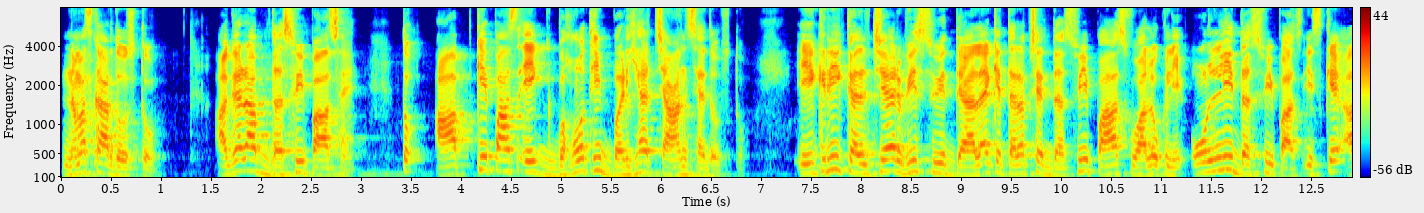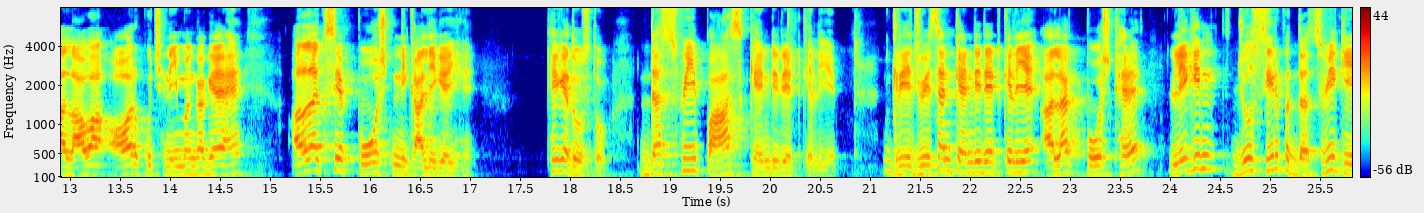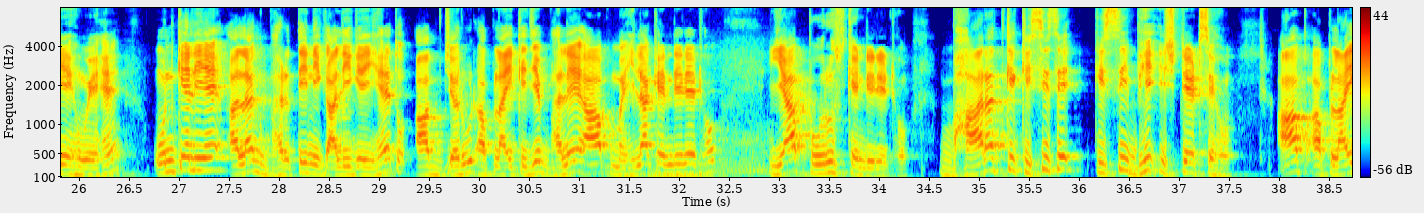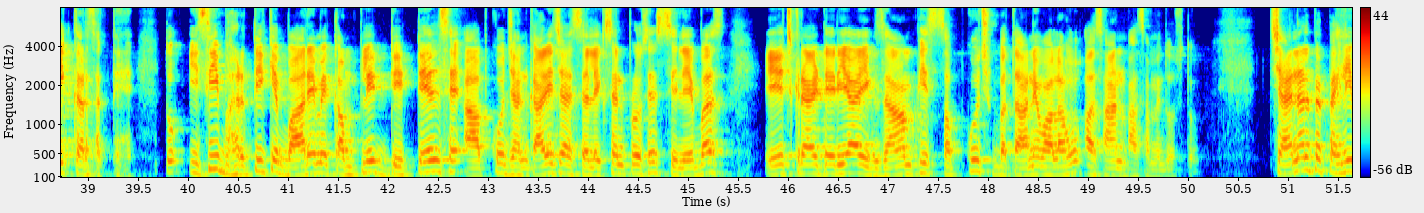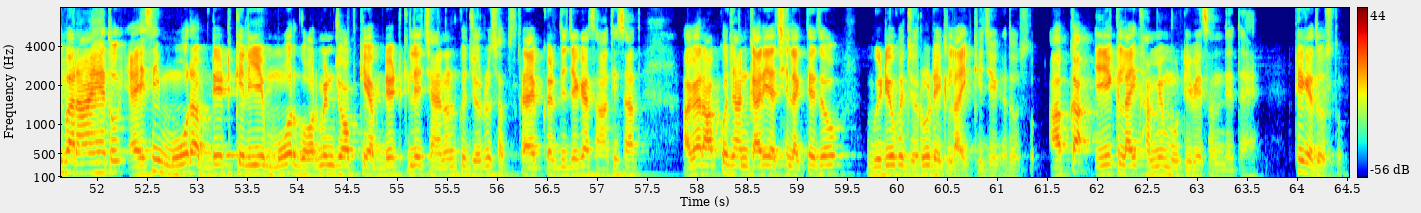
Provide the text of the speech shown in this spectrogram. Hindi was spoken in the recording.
नमस्कार दोस्तों, अगर आप दसवीं पास हैं तो आपके पास एक बहुत ही बढ़िया चांस है दोस्तों। एग्रीकल्चर विश्वविद्यालय के तरफ़ से दसवीं पास वालों के लिए ओनली दसवीं पास। इसके अलावा और कुछ नहीं मांगा गया है, अलग से पोस्ट निकाली गई है। ठीक है दोस्तों, दसवीं पास कैंडिडेट के लिए। ग्रेजुएशन कैंडिडेट के लिए अलग पोस्ट है, लेकिन जो सिर्फ़ दसवीं किए हुए हैं उनके लिए अलग भर्ती निकाली गई है तो आप ज़रूर अप्लाई कीजिए, भले आप महिला कैंडिडेट हो या पुरुष कैंडिडेट हो। भारत के किसी से, किसी भी स्टेट से हो, आप अप्लाई कर सकते हैं। तो इसी भर्ती के बारे में कंप्लीट डिटेल से आपको जानकारी, चाहे selection process syllabus age criteria exam fees सब कुछ बताने वाला हूँ आसान भाषा में दोस्तों। चैनल पे पहली बार आए हैं तो ऐसी मोर अपडेट के लिए मोर गवर्नमेंट जॉब के अपडेट के लिए चैनल को ज़रूर सब्सक्राइब कर दीजिएगा। साथ ही साथ, अगर आपको जानकारी अच्छी लगती है तो वीडियो को ज़रूर एक लाइक कीजिएगा दोस्तों। आपका एक लाइक हमें मोटिवेशन देता है। ठीक है दोस्तों?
